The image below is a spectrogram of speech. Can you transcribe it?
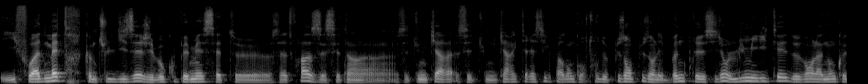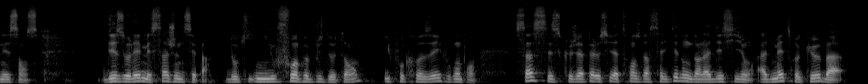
il faut admettre, comme tu le disais, j'ai beaucoup aimé cette, euh, cette phrase, c'est un, une, caractéristique qu'on retrouve de plus en plus dans les bonnes prédécisions, l'humilité devant la non-connaissance. Désolé, mais ça, je ne sais pas. Donc, il nous faut un peu plus de temps, il faut creuser, il faut comprendre. Ça, c'est ce que j'appelle aussi la transversalité donc dans la décision. Admettre que bah,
